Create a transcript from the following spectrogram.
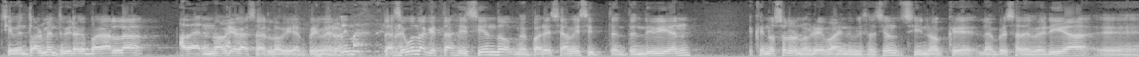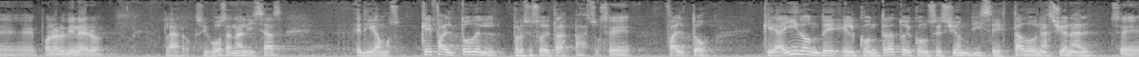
Si eventualmente hubiera que pagarla, a ver, no habría que hacerlo. Bien, primero. la segunda que estás diciendo, me parece a mí, si te entendí bien, es que no solo no habría que pagar indemnización, sino que la empresa debería eh, poner dinero. Claro, si vos analizás, eh, digamos, ¿qué faltó del proceso de traspaso? Sí. Faltó que ahí donde el contrato de concesión dice Estado Nacional, sí.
